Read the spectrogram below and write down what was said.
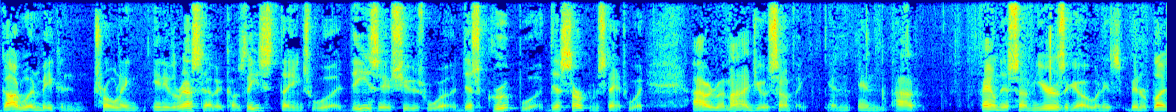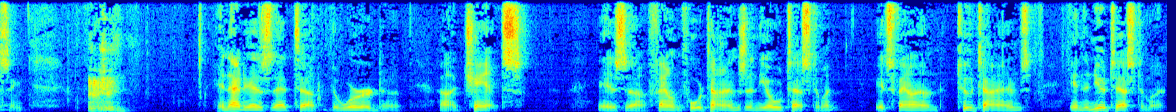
God wouldn't be controlling any of the rest of it because these things would, these issues would, this group would, this circumstance would. I would remind you of something, and, and I found this some years ago, and it's been a blessing. and that is that uh, the word uh, chance is uh, found four times in the Old Testament. It's found two times in the New Testament.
